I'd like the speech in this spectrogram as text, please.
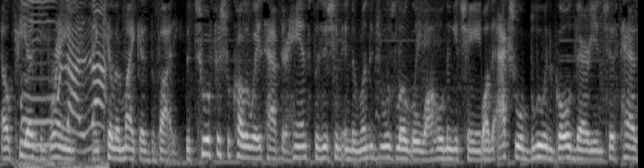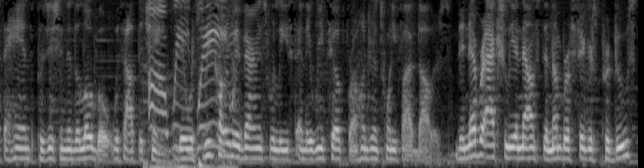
El-P as the brain, and Killer Mike as the body. The two official colorways have their hands positioned in the Run the Jewels logo while holding a chain, while the actual blue and gold variant just has the hands positioned in the logo without the chain. There were three colorway variants released and they retailed for $125. They never actually announced the number of figures produced,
